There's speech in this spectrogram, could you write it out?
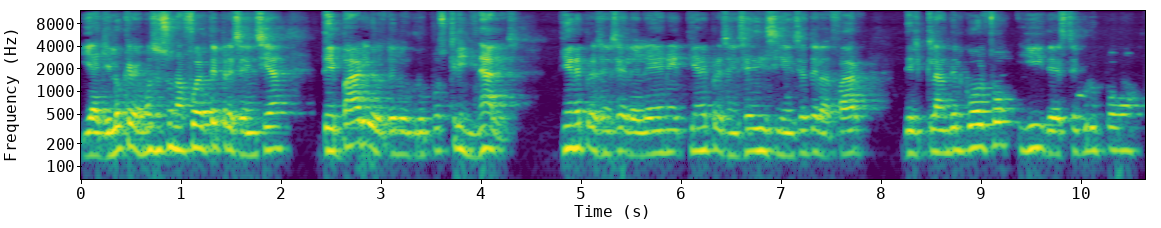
y allí lo que vemos es una fuerte presencia de varios de los grupos criminales. Tiene presencia del ELN, tiene presencia de disidencias de las FARC, del Clan del Golfo y de este grupo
